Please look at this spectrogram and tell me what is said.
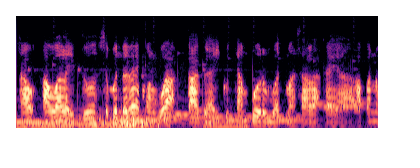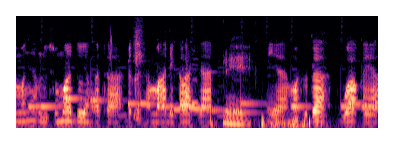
Aw- awalnya itu sebenarnya emang gua kagak ikut campur buat masalah kayak apa namanya lu semua tuh yang kata deket sama adik kelas kan. Nih Iya maksudnya gua kayak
